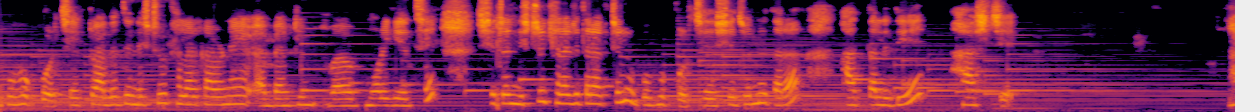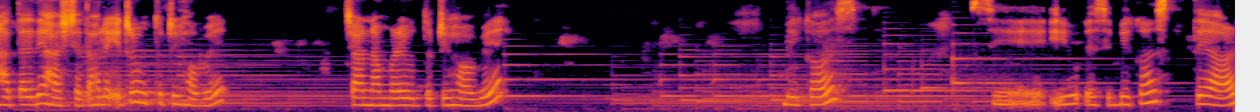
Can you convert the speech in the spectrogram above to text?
উপভোগ করছে। একটু আগে যে নিষ্ঠুর খেলার কারণে ব্যাংকটি মরে গিয়েছে, সেটা নিষ্ঠুর খেলাটি তারা অ্যাকচুয়ালি উপভোগ করছে। সেজন্য তারা হাততালি দিয়ে হাসছে। হাততালি দিয়ে হাসছে। তাহলে এটার উত্তরটি হবে চার নম্বরের উত্তরটি হবে because C U S because they are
